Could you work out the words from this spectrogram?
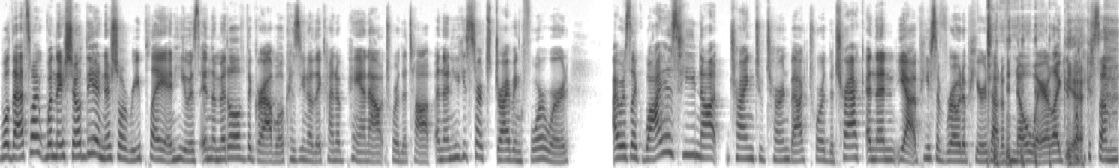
Well, that's why when they showed the initial replay and he was in the middle of the gravel, because, you know, they kind of pan out toward the top and then he starts driving forward. I was like, why is he not trying to turn back toward the track? And then, yeah, a piece of road appears out of nowhere, like yeah. like some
